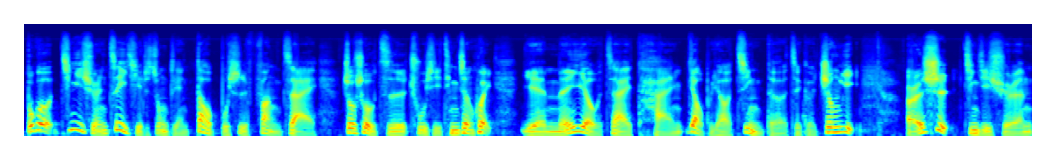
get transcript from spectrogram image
不过《经济学人》这一期的重点倒不是放在周寿资出席听证会，也没有在谈要不要进的这个争议，而是《经济学人》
